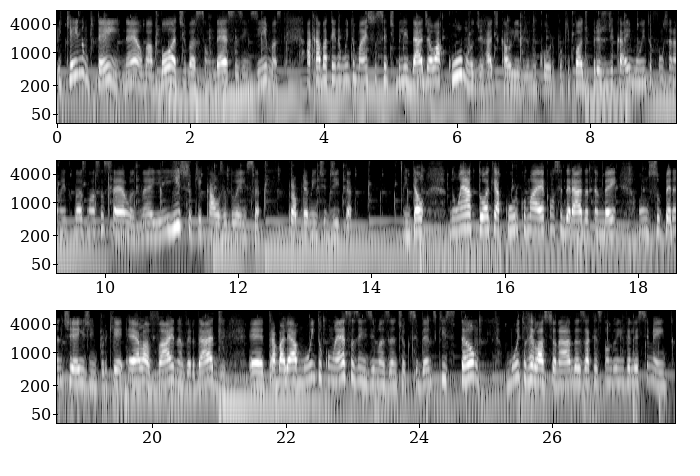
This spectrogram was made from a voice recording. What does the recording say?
e quem não tem né, uma boa ativação dessas enzimas acaba tendo muito mais suscetibilidade ao acúmulo de radical livre no corpo, que pode prejudicar muito o funcionamento das nossas células, né? E é isso que causa doença propriamente dita. Então, não é à toa que a cúrcuma é considerada também um super anti-aging, porque ela vai, na verdade, é, trabalhar muito com essas enzimas antioxidantes que estão muito relacionadas à questão do envelhecimento.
